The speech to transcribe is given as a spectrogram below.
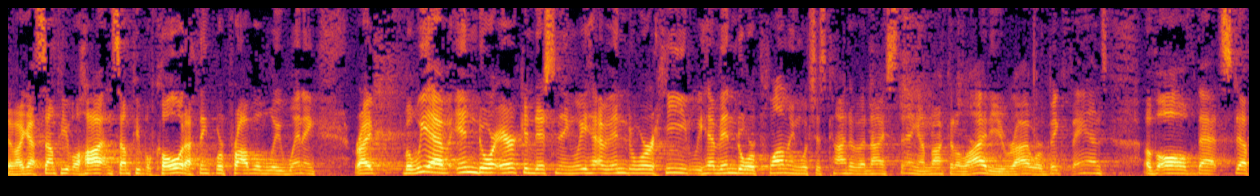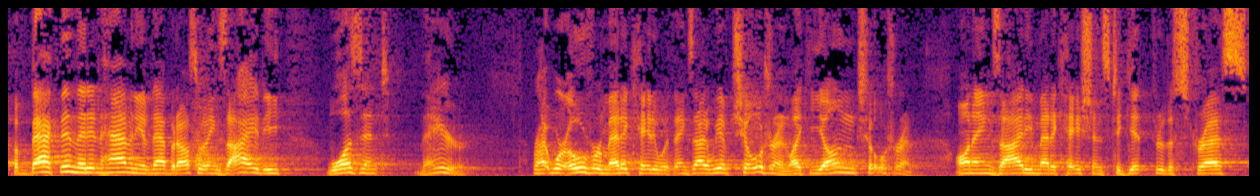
if I got some people hot and some people cold, I think we're probably winning right? But we have indoor air conditioning, we have indoor heat, we have indoor plumbing, which is kind of a nice thing. I'm not going to lie to you, right? We're big fans of all of that stuff. But back then, they didn't have any of that, but also anxiety wasn't there, right? We're over medicated with anxiety. We have children, like young children, on anxiety medications to get through the stress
